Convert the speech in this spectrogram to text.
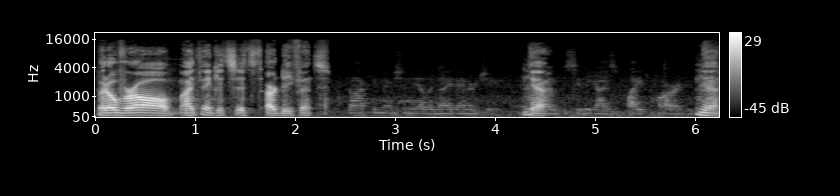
But overall, I think it's it's our defense. Doc, you mentioned the other night energy. Yeah. see the guys fight hard. Yeah.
